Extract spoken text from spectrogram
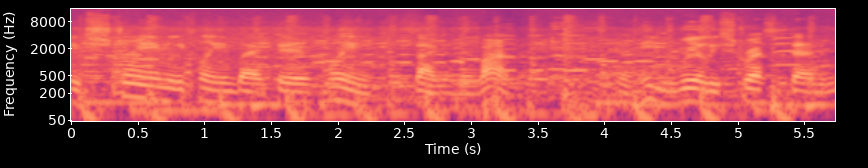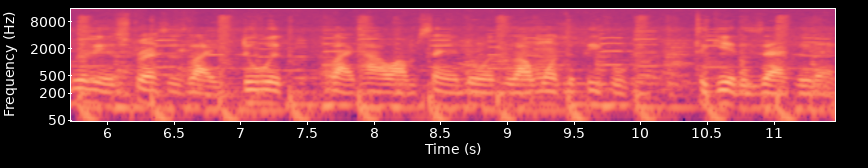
extremely clean back there, clean, like an environment. And he really stresses that and really stresses like do it like how I'm saying doing because I want the people to get exactly that.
